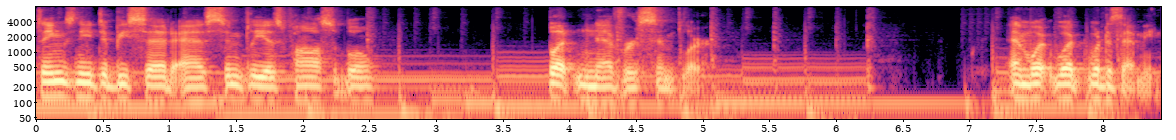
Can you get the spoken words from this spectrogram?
things need to be said as simply as possible but never simpler. And what, what, what does that mean?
